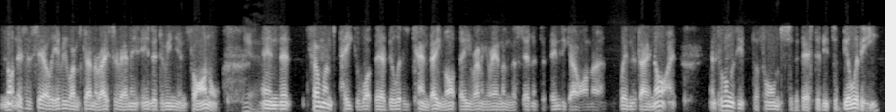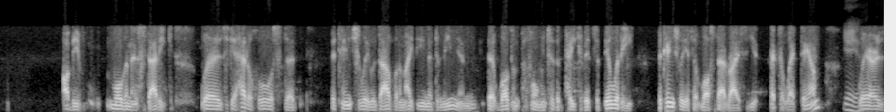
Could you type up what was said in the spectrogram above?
not necessarily everyone's going to race around in, in a Dominion final, Yeah. and that someone's peak of what their ability can be might be running around on the seventh at Bendigo on a Wednesday night, and so long as it performs to the best of its ability, I'll be more than ecstatic. Whereas if you had a horse that potentially was able to make the Inter Dominion that wasn't performing to the peak of its ability, potentially if it lost that race, that's a letdown. Yeah, yeah. Whereas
